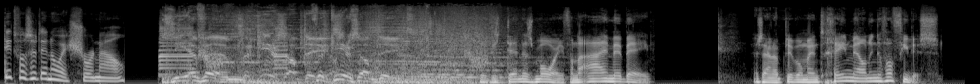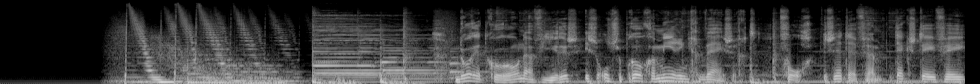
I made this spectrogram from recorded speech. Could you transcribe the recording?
Dit was het NOS Journaal. ZFM, verkeersupdate. verkeersupdate. Dit is Dennis Mooij van de ANWB. Er zijn op dit moment geen meldingen van files. Door het coronavirus is onze programmering gewijzigd. Volg ZFM Text TV,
